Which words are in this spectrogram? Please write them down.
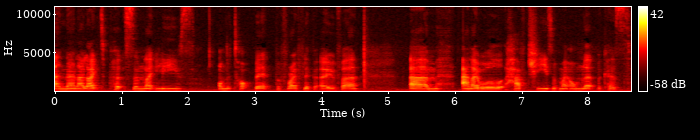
and then I like to put some like leaves on the top bit before I flip it over um, and I will have cheese with my omelette because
